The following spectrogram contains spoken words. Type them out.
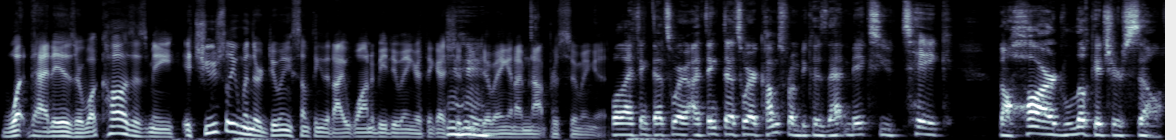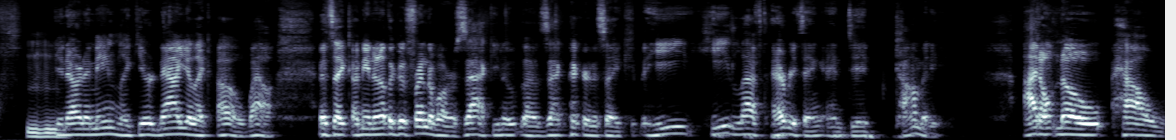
what that is or what causes me. It's usually when they're doing something that I want to be doing or think I should Mhm. be doing, and I'm not pursuing it. Well, I think that's where I think that's where it comes from because that makes you take the hard look at yourself. hmm You know what I mean? Like you're now you're like, oh wow. It's like I mean another good friend of ours, Zach. You know uh, Zach Pickard. It's like he he left everything and did comedy. I don't know how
